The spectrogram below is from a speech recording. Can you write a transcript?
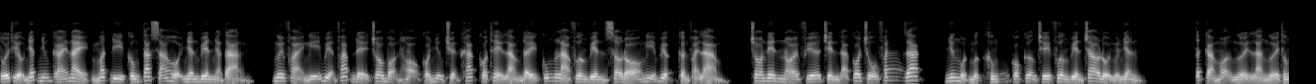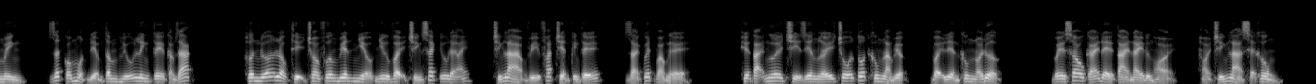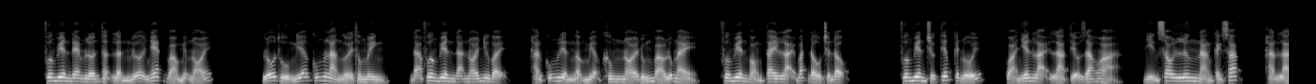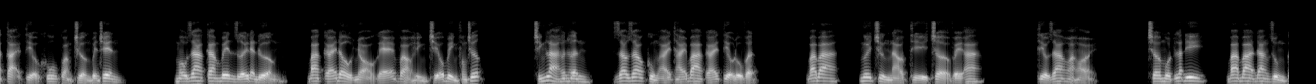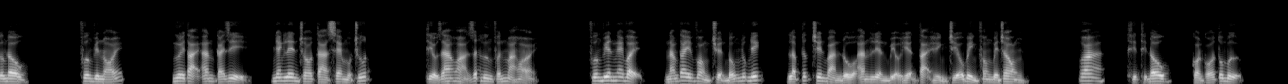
tối thiểu nhất những cái này mất đi công tác xã hội nhân viên nhà tản, ngươi phải nghĩ biện pháp để cho bọn họ có những chuyện khác có thể làm đây cũng là phương viên sau đó nghĩ việc cần phải làm, cho nên nói phía trên đã có chỗ phát giác, nhưng một mực không có cưỡng chế phương viên trao đổi nguyên nhân. Tất cả mọi người là người thông minh, rất có một điểm tâm hữu linh tê cảm giác. Hơn nữa lộc thị cho phương viên nhiều như vậy chính sách ưu đãi, chính là vì phát triển kinh tế, giải quyết vào nghề. Hiện tại ngươi chỉ riêng lấy chỗ tốt không làm việc, vậy liền không nói được. Về sau cái đề tài này đừng hỏi hỏi chính là sẽ không. Phương viên đem lớn thận lần nữa nhét vào miệng nói. Lỗ thủ nghĩa cũng là người thông minh đã phương viên đã nói như vậy, hắn cũng liền ngậm miệng không nói đúng vào lúc này, phương viên vòng tay lại bắt đầu chấn động. Phương viên trực tiếp kết nối, quả nhiên lại là tiểu gia hỏa, nhìn sau lưng nàng cảnh sắc, hẳn là tại tiểu khu quảng trường bên trên. Màu da cam bên dưới đèn đường, ba cái đầu nhỏ ghé vào hình chiếu bình phong trước. Chính là hân hân, giao giao cùng ái thái ba cái tiểu đồ vật. Ba ba, ngươi chừng nào thì trở về a? Tiểu gia hỏa hỏi. Chờ một lát đi, ba ba đang dùng cơm đâu? Phương viên nói. Ngươi tại ăn cái gì? Nhanh lên cho ta xem một chút. Tiểu gia hỏa rất hưng phấn mà hỏi phương viên nghe vậy, nắm tay vòng chuyển bỗng núp ních, lập tức trên bản đồ ăn liền biểu hiện tại hình chiếu bình phong bên trong. Hoa, thịt thì đâu, còn có tôm mự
